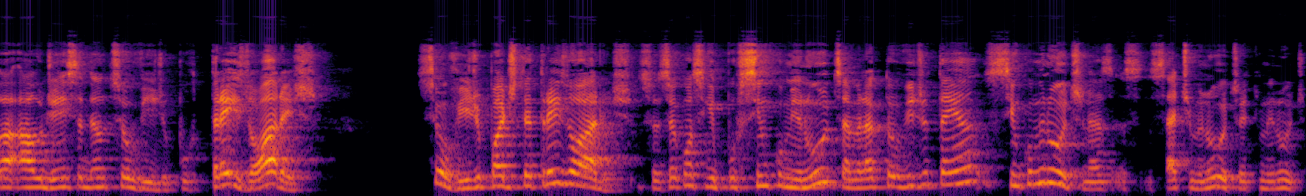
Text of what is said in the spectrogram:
a audiência dentro do seu vídeo por três horas, seu vídeo pode ter três horas. Se você conseguir por cinco minutos, é melhor que o teu vídeo tenha cinco minutos, né? Sete minutos, oito minutos.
